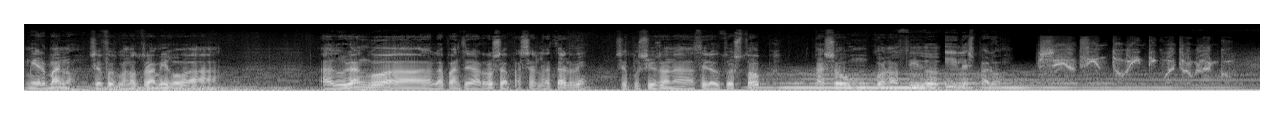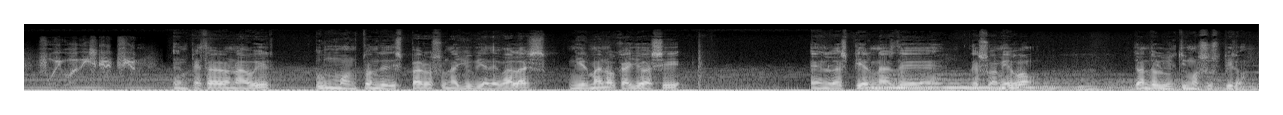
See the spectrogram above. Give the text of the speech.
Mi hermano se fue con otro amigo a, a Durango, a la Pantera Rosa, a pasar la tarde. Se pusieron a hacer autostop. Pasó un conocido y les paró. SEAT 124 blanco. Fuego a discreción. Empezaron a oír un montón de disparos, una lluvia de balas. Mi hermano cayó así en las piernas de, de su amigo, dando el último suspiro.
